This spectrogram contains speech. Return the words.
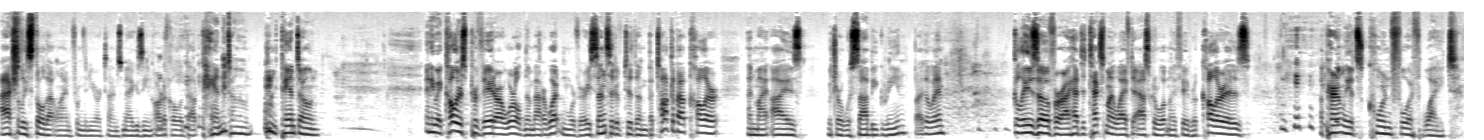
I actually stole that line from the New York Times Magazine article about Pantone. Pantone. Anyway, colors pervade our world no matter what, and we're very sensitive to them. But talk about color and my eyes, which are wasabi green, by the way, glaze over. I had to text my wife to ask her what my favorite color is. Apparently, it's cornforth white.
